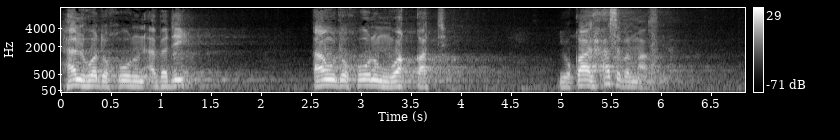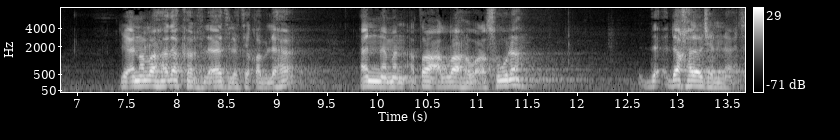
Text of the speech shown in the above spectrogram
هل هو دخول أبدي أو دخول مؤقت؟ يقال حسب المعصية. لأن الله ذكر في الآية التي قبلها أن من أطاع الله ورسوله دخل الجنات.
